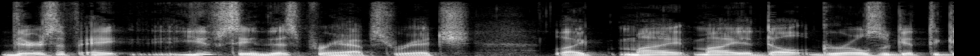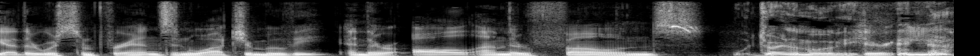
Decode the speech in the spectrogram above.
there's a you've seen this perhaps, Rich. Like my my adult girls will get together with some friends and watch a movie, and they're all on their phones during the movie. They're eat,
